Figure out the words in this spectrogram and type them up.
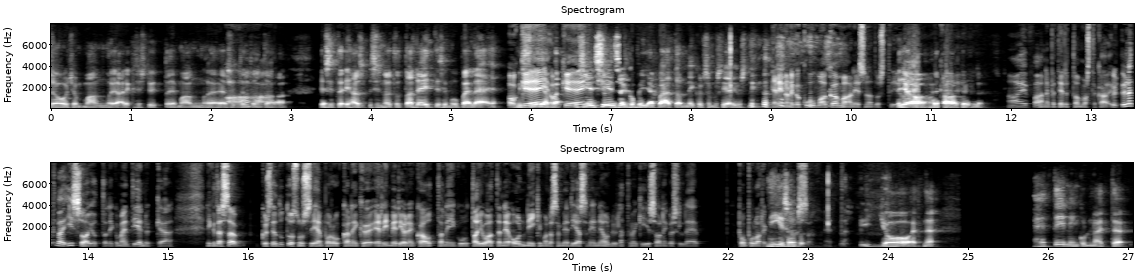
shoujo-mangoja, eli siis tyttöjen mangoja, ja Aa. sitten tota, ja sitten ihan siis noita tota, deittisimupelejä. Okei, okay, okei. Okay. Shinsenkupin jäbät on niinku semmoisia just niin. Eli ne on niinku kuumaa kamaa niin sanotusti. Joo, joo, okay. joo kyllä. Aivan, enpä tiedä tuommoistakaan. Yllättävän iso juttu, niin kuin mä en tiennytkään. Niin kuin tässä, kun sitten tutustunut siihen porukkaan niin eri medioiden kautta, niin kuin tajuaa, että ne on niinkin monessa mediassa, niin ne on yllättävänkin iso niin populaarikulttuurissa. Niin, se on, että... Joo, että ne heti niin kuin näiden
